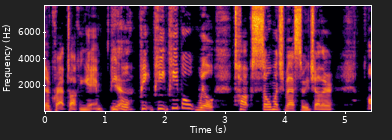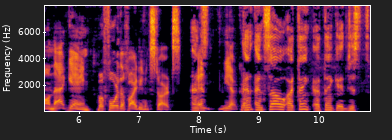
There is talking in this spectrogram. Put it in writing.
a crap talking game. People Yeah. pe- pe- people will talk so much mess to each other on that game before the fight even starts. And, And, yeah, and and so I think I think it just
